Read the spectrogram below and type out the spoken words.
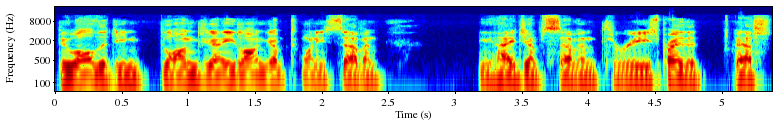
do all the long jump. He long jump 27. He high jump 7 3. He's probably the best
